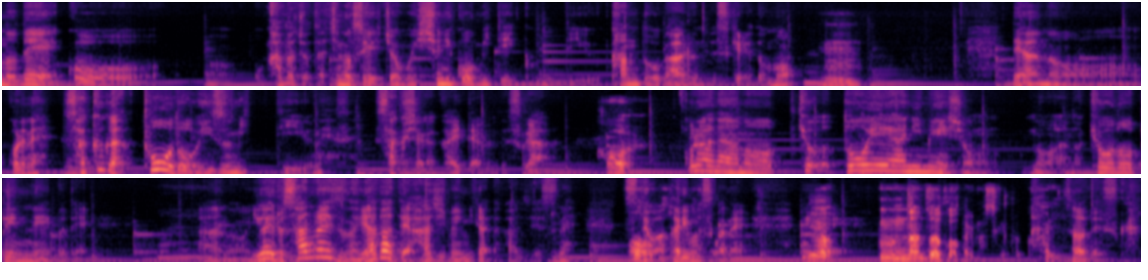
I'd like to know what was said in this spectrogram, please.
ので、こう、彼女たちの成長も一緒にこう見ていくっていう感動があるんですけれども、うん。で、あのーこれね、作が東堂泉っていうね、作者が書いてあるんですが、はい。これはね、あの、きょ東映アニメーションのあの共同ペンネームで、あのいわゆるサンライズの矢立はじめみたいな感じですね。つってわかりますかね？いやえーうん、なんとなくわかりますけど。はい。そうですか。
